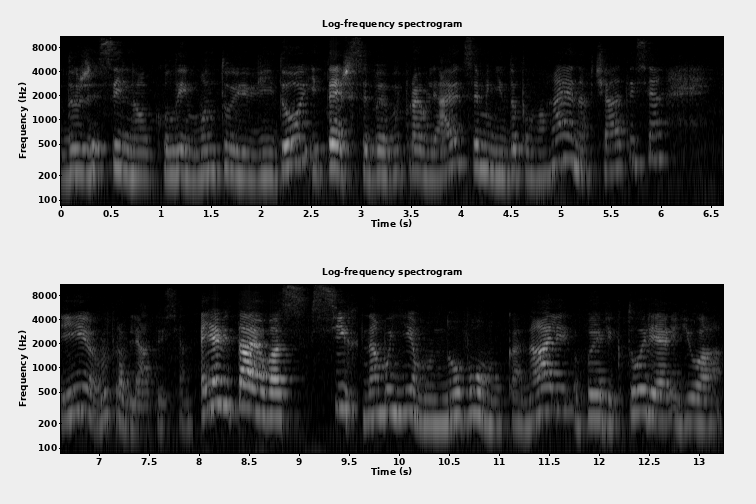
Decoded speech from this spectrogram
дуже сильно, коли монтую відео, і теж себе виправляю. Це мені допомагає навчатися і виправлятися. А я вітаю вас всіх на моєму новому каналі В Вікторія Юа.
